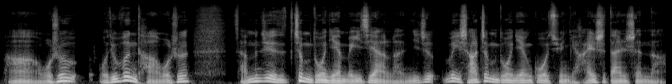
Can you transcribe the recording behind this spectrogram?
啊。我说，我就问他，我说，咱们这这么多年没见了，你这为啥这么多年过去你还是单身呢？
